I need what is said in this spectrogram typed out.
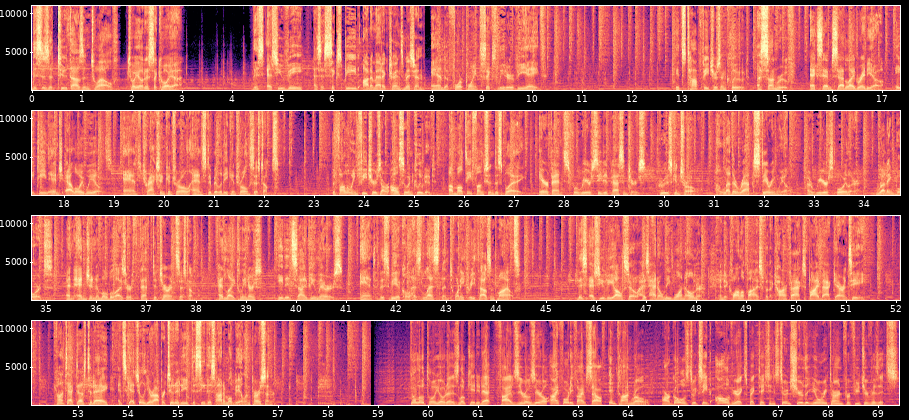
This is a 2012 Toyota Sequoia. This SUV has a six-speed automatic transmission and a 4.6-liter V8. Its top features include a sunroof, XM satellite radio, 18-inch alloy wheels, and traction control and stability control systems. The following features are also included. A multi-function display, air vents for rear-seated passengers, cruise control, a leather-wrapped steering wheel, a rear spoiler, running boards, an engine immobilizer theft deterrent system, headlight cleaners, heated side view mirrors, and this vehicle has less than 23,000 miles. This SUV also has had only one owner and it qualifies for the Carfax buyback guarantee. Contact us today and schedule your opportunity to see this automobile in person. Gullo Toyota is located at 500 I-45 South in Conroe. Our goal is to exceed all of your expectations to ensure that you'll return for future visits.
